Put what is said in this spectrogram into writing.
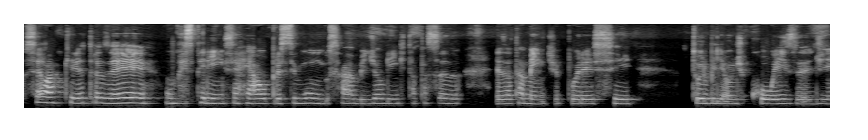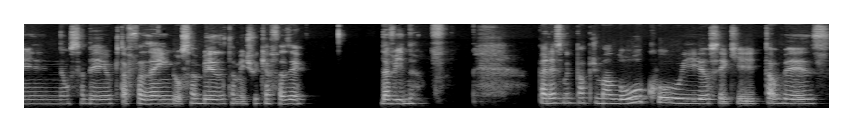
sei lá, queria trazer uma experiência real para esse mundo, sabe? De alguém que está passando exatamente por esse turbilhão de coisa, de não saber o que está fazendo, ou saber exatamente o que quer fazer da vida. Parece muito papo de maluco, e eu sei que talvez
